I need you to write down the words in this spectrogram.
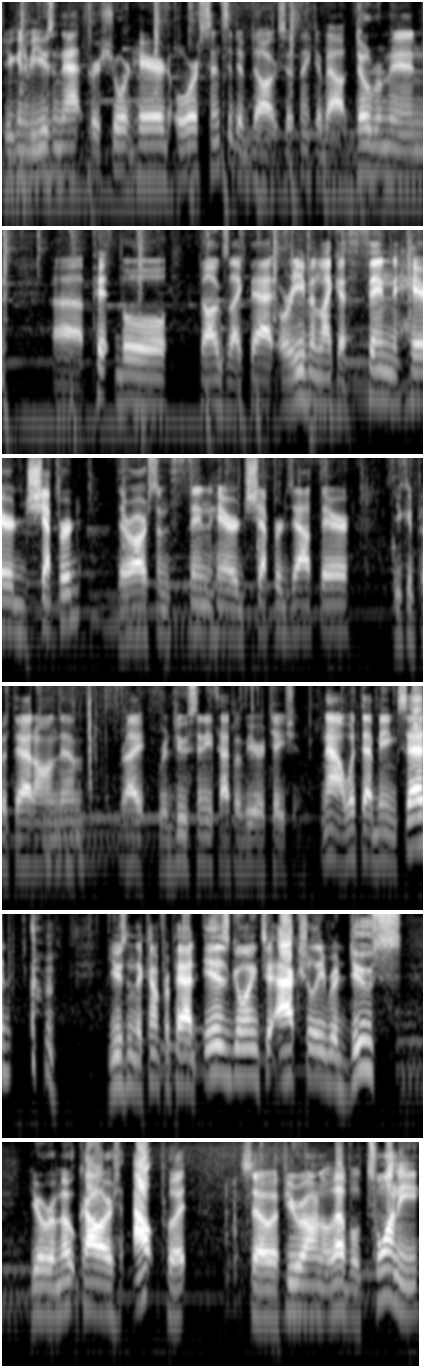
you're gonna be using that for short-haired or sensitive dogs. So think about Doberman, uh, Pit Bull, dogs like that, or even like a thin-haired Shepherd. There are some thin-haired Shepherds out there. You could put that on them, right? Reduce any type of irritation. Now, with that being said, using the comfort pad is going to actually reduce your remote collar's output. So if you were on a level 20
